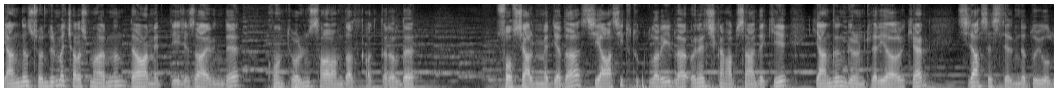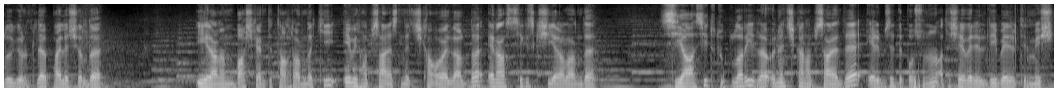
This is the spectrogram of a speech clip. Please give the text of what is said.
yangın söndürme çalışmalarının devam ettiği cezaevinde kontrolün sağlandığı aktarıldı. Sosyal medyada siyasi tutuklularıyla öne çıkan hapishanedeki yangın görüntüleri yer alırken silah seslerinde duyulduğu görüntüler paylaşıldı. İran'ın başkenti Tahran'daki Evin hapishanesinde çıkan olaylarda en az 8 kişi yaralandı. Siyasi tutuklularıyla öne çıkan hapishanede elbise deposunun ateşe verildiği belirtilmiş.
